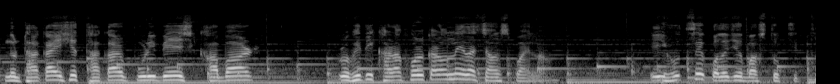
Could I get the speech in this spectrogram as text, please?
কিন্তু ঢাকায় এসে থাকার পরিবেশ, খাবার, প্রভৃতি খারাপ হওয়ার কারণে এরা চান্স পায় না। এই হচ্ছে কলেজের বাস্তব চিত্র।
